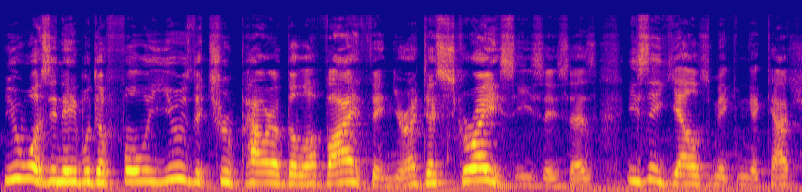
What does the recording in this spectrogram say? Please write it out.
You wasn't able to fully use the true power of the Leviathan. You're a disgrace, Issei says. Issei yells, making a catch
